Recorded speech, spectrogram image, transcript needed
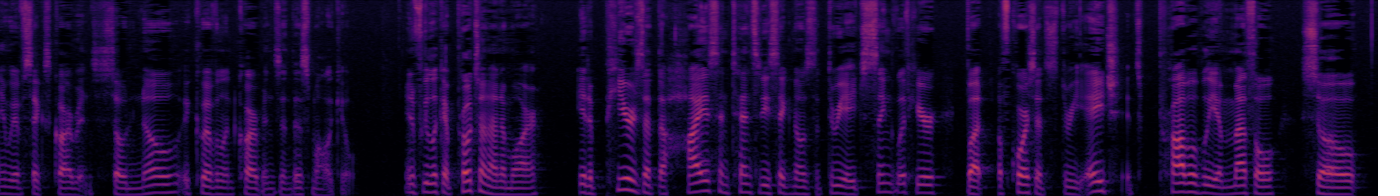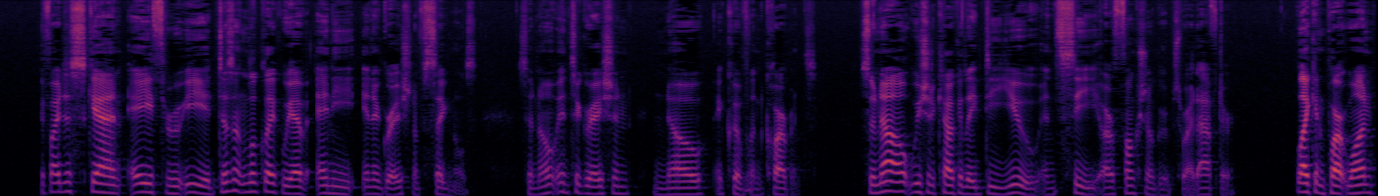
and we have six carbons. So no equivalent carbons in this molecule. And if we look at proton NMR, it appears that the highest intensity signal is the 3H singlet here, but of course it's 3H, it's probably a methyl, so if I just scan A through E, it doesn't look like we have any integration of signals. So no integration, no equivalent carbons. So now we should calculate DU and C, our functional groups, right after. Like in part 1,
